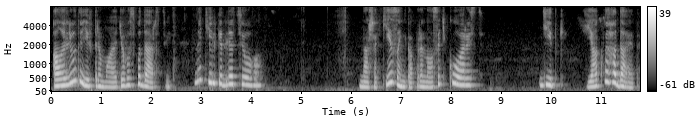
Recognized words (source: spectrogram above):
Але люди їх тримають у господарстві не тільки для цього. Наша кізонька приносить користь. Дітки, як ви гадаєте,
